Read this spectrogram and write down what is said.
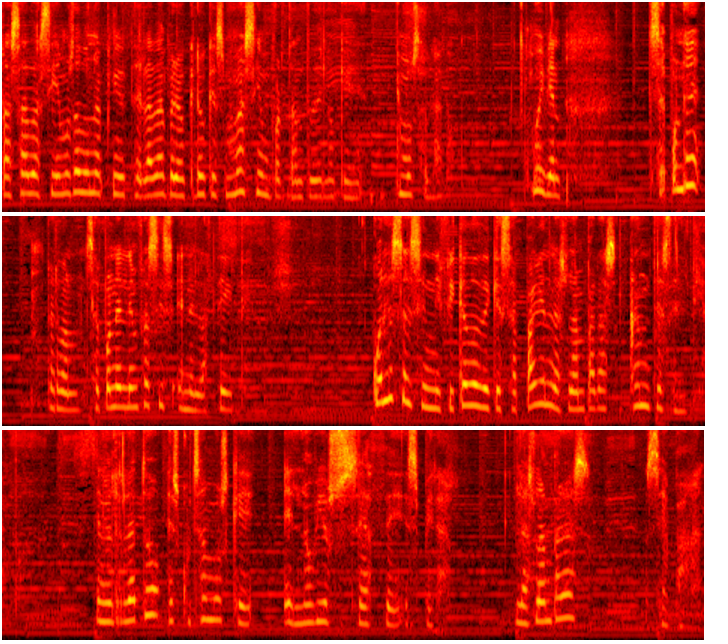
pasado así, hemos dado una pincelada, pero creo que es más importante de lo que hemos hablado. Muy bien, se pone perdón, se pone el énfasis en el aceite. ¿Cuál es el significado de que se apaguen las lámparas antes del tiempo? En el relato escuchamos que el novio se hace esperar. Las lámparas se apagan.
